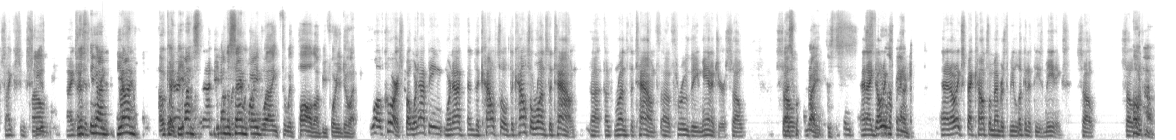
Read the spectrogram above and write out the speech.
It's like, excuse Well, me. I- I Just be on, be on, okay, We're not- be on, we're not- the same wavelength with Paul, though, before you do it. Well, of course, but we're not being, we're not, the council, the council runs the town, uh, uh, runs the town, uh, through the manager, so. That's So, right. and I don't expect, and I don't expect council members to be looking at these meetings, so. So Oh, the- no.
